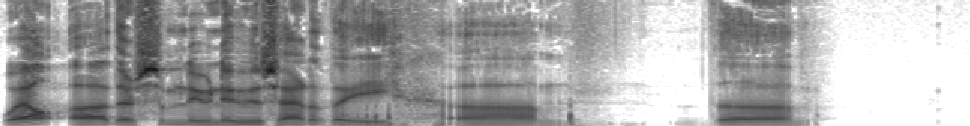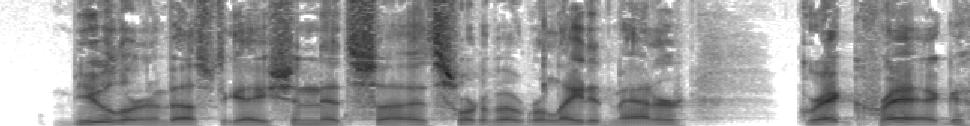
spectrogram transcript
Well, uh, there's some new news out of the um, the Mueller investigation. It's uh, it's sort of a related matter. Greg Craig,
